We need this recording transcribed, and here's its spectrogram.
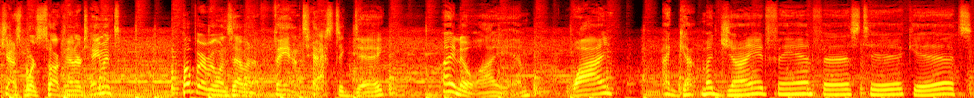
Giants Sports Talk and Entertainment. Hope everyone's having a fantastic day. I know I am. Why? I got my Giant Fan Fest tickets.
